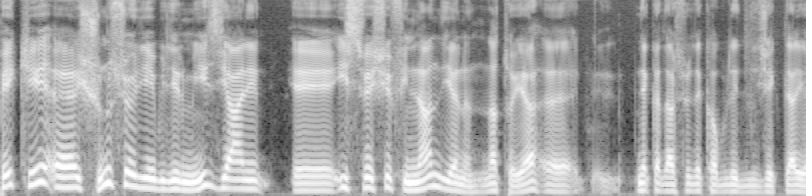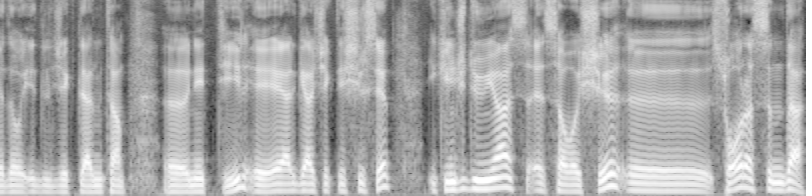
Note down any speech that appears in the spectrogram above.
Peki e, şunu söyleyebilir miyiz? Yani e, İsveç ve Finlandiya'nın NATO'ya e, ne kadar sürede kabul edilecekler ya da edilecekler mi tam e, net değil. E, eğer gerçekleşirse İkinci Dünya S- Savaşı e, sonrasında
